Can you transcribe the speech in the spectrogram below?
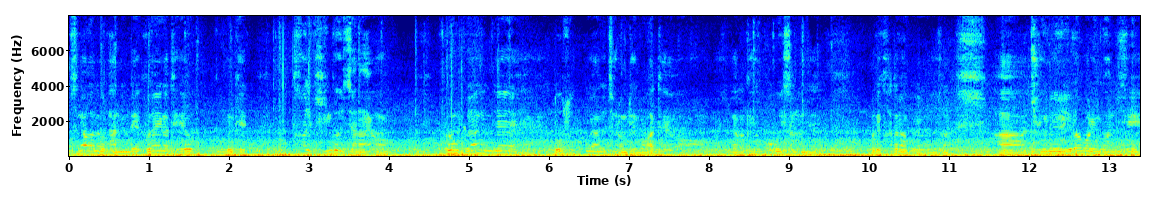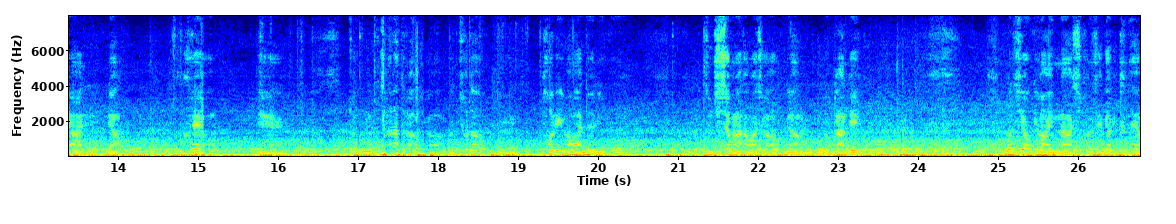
지나가는 걸 봤는데 고양이가 되게 이렇게 털 긴 거 있잖아요. 그런 고양인데 노숙 고양이처럼 된 것 같아요. 그래서 내가 계속 보고 있었는데 어디 가더라고요. 그래서 아 주인을 잃어버린 건지 아니 그냥 좀 그래요. 예, 좀 짠하더라고요. 그 쳐다 그 털이 막 완전히 그, 그좀 지저분하다고 하죠. 그냥 목욕도 안 돼 있고 어찌 여기 와 있나 싶은 생각이 드네요.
